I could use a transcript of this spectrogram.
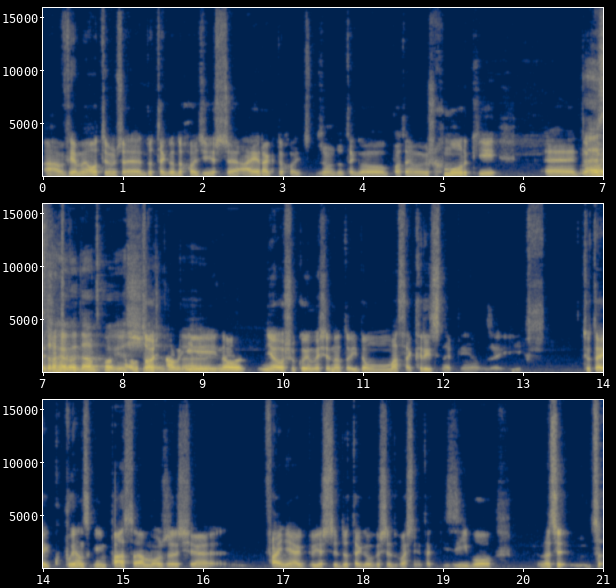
A wiemy o tym, że do tego dochodzi jeszcze IRAC, dochodzą do tego potem już chmurki. E, no jest trochę wydatków jeszcze. Coś tam tak. i no, nie oszukujmy się, na to idą masakryczne pieniądze. I tutaj kupując Game Passa może się fajnie jakby jeszcze do tego wyszedł właśnie taki Zibo, znaczy, co,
